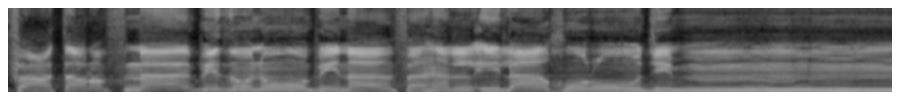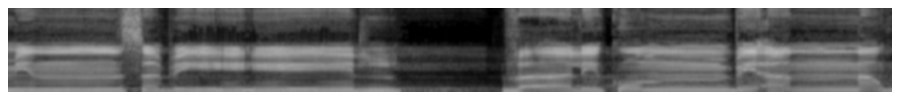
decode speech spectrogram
فاعترفنا بذنوبنا فهل إلى خروج من سبيل؟ ذلكم بأنه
